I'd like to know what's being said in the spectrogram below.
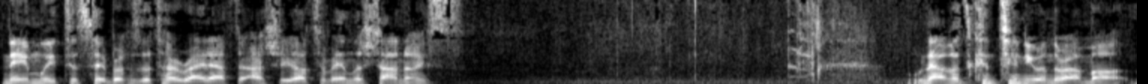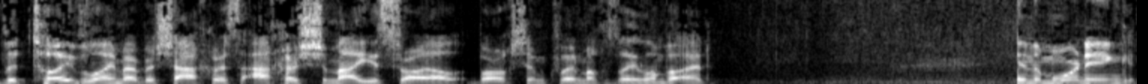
Namely, to say Torah right after Asher Yotzav Ein L'Shanois. Now let's continue in the Rama. V'toiv loimer b'shachris achar Shema Yisrael Baruch Shem Kvod Machzai Lam In the morning,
